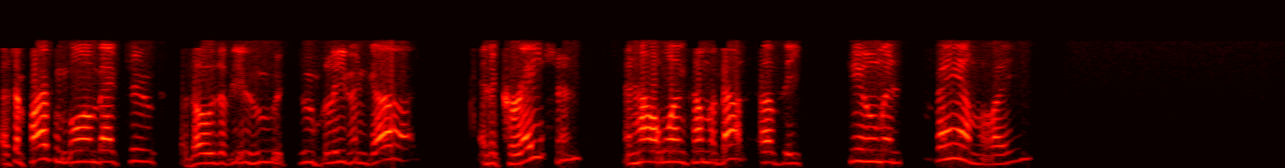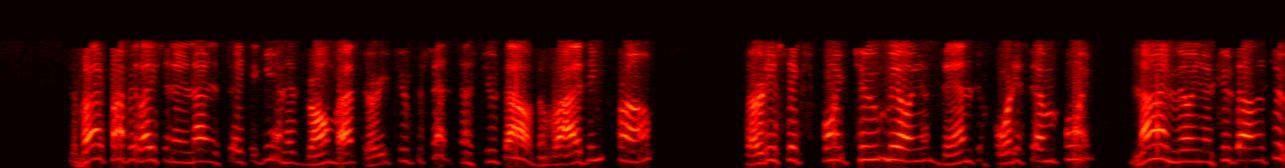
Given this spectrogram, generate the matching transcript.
that's apart from going back to those of you who who believe in God and the creation and how one come about of the human family, the black population in the United States again has grown by 32% since 2000, rising from 36.2 million then to 47.9 million in 2002.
